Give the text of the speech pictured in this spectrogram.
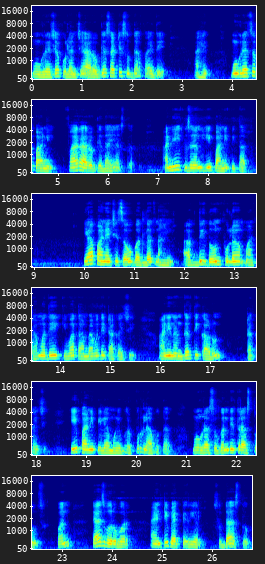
मोगऱ्याच्या फुलांचे आरोग्यासाठी सुद्धा फायदे आहेत. मोगऱ्याचं पाणी फार आरोग्यदायी असतं. अनेक जण हे पाणी पितात. या पाण्याची चव बदलत नाही. अगदी दोन फुलं माठामध्ये किंवा तांब्यामध्ये टाकायची आणि नंतर ती काढून टाकायची. हे पाणी पिल्यामुळे भरपूर लाभ होतात. मोगरा सुगंधित असतोच पण त्याचबरोबर अँटीबॅक्टेरियलसुद्धा असतो.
